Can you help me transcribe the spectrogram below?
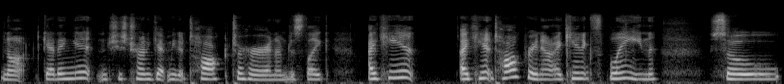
not getting it, and she's trying to get me to talk to her, and I'm just like, I can't I can't talk right now. I can't explain. So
